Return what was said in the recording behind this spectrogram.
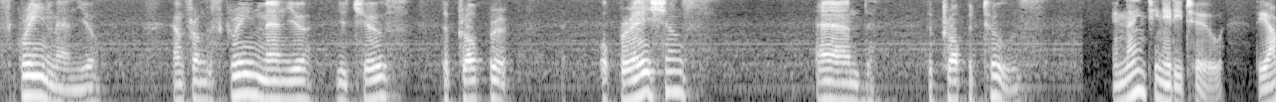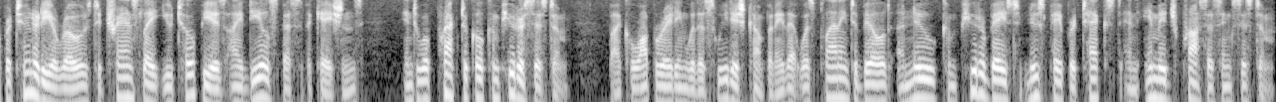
screen menu. And from the screen menu you choose the proper operations and the proper tools. In 1982, the opportunity arose to translate Utopia's ideal specifications into a practical computer system by cooperating with a Swedish company that was planning to build a new computer-based newspaper text and image processing system.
